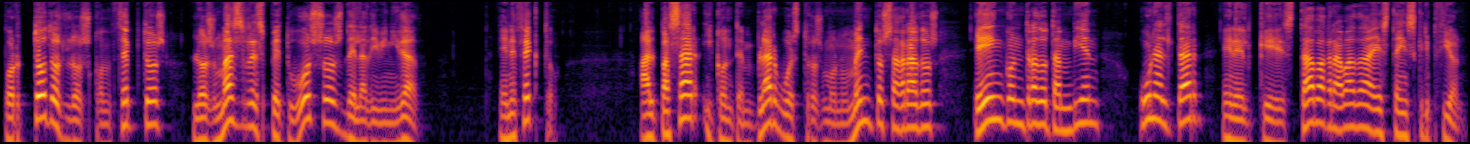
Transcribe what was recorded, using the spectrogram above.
por todos los conceptos los más respetuosos de la divinidad. En efecto, al pasar y contemplar vuestros monumentos sagrados, he encontrado también un altar en el que estaba grabada esta inscripción,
